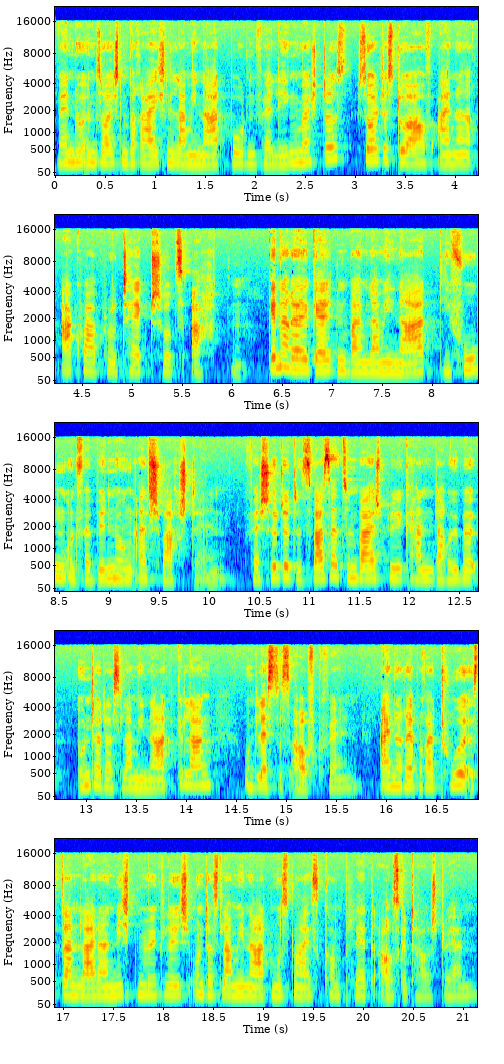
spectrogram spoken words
Wenn du in solchen Bereichen Laminatboden verlegen möchtest, solltest du auf eine Aqua Protect Schutz achten. Generell gelten beim Laminat die Fugen und Verbindungen als Schwachstellen. Verschüttetes Wasser zum Beispiel kann darüber unter das Laminat gelangen und lässt es aufquellen. Eine Reparatur ist dann leider nicht möglich und das Laminat muss meist komplett ausgetauscht werden.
